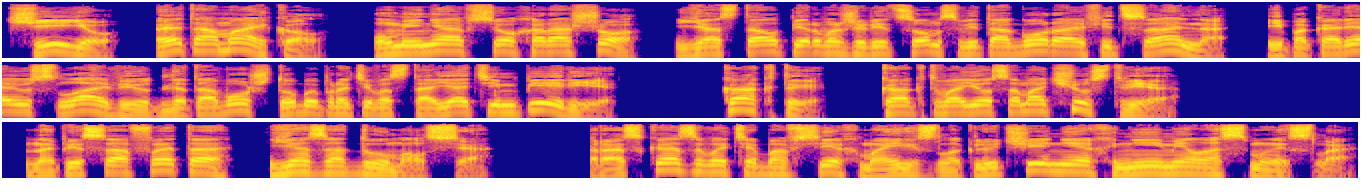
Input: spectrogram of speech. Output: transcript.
Чию, это Майкл. У меня все хорошо. Я стал первожрецом Святогора официально и покоряю Славию для того, чтобы противостоять империи. Как ты? Как твое самочувствие? Написав это, я задумался. Рассказывать обо всех моих злоключениях не имело смысла.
